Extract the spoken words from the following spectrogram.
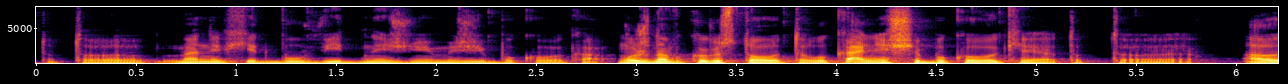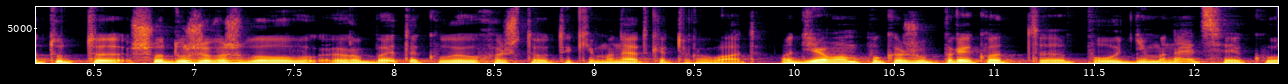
Тобто, в мене вхід був від нижньої межі боковика. Можна використовувати локальніші боковики. Тобто, але тут е, що дуже важливо робити, коли ви хочете отакі монетки торгувати. От я вам покажу приклад по одній монетці, яку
